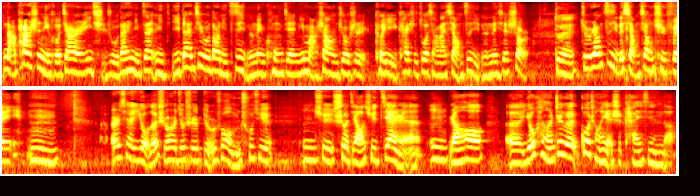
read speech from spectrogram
哪怕是你和家人一起住，但是你在你一旦进入到你自己的那个空间，你马上就是可以开始坐下来想自己的那些事儿，对，就是让自己的想象去飞。嗯，而且有的时候就是，比如说我们出去，嗯。去社交去见人，嗯。然后呃，有可能这个过程也是开心的，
